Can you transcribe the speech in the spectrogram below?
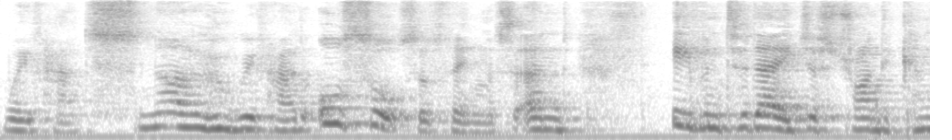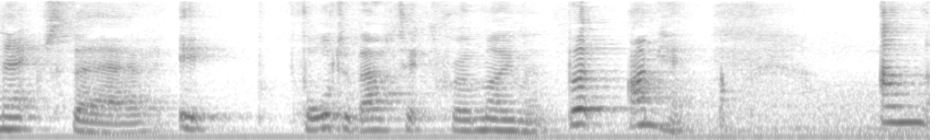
we've had snow, we've had all sorts of things, and even today, just trying to connect there, it thought about it for a moment, but I'm here. And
